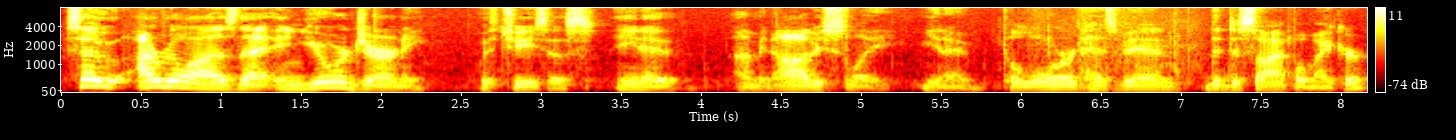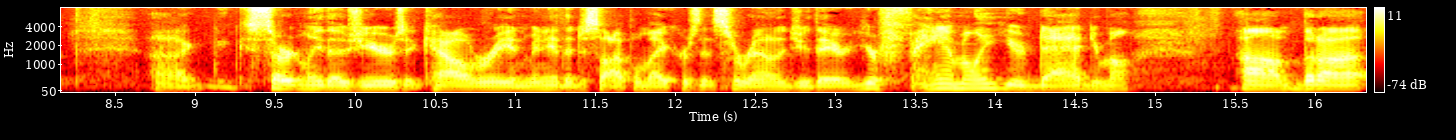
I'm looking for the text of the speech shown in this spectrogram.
So I realized that in your journey with Jesus, you know, I mean, obviously, you know, the Lord has been the disciple maker. Uh, certainly, those years at Calvary and many of the disciple makers that surrounded you there, your family, your dad, your mom. Um, but uh,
